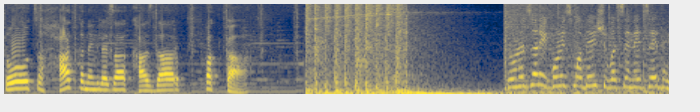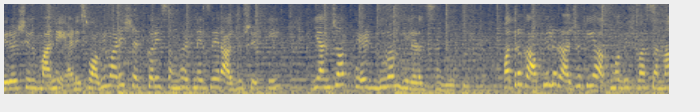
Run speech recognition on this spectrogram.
तोच हातकणंगल्याचा खासदार पक्का. दोन हजार एकोणीसमध्ये शिवसेनेचे धैर्यशील माने आणि स्वाभिमानी शेतकरी संघटनेचे राजू शेट्टी यांच्यात थेट दुरंगी लढत झाली होती. मात्र गाफील राजकीय आत्मविश्वासांना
